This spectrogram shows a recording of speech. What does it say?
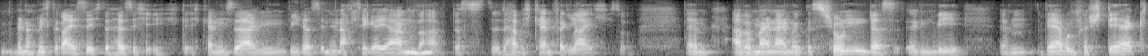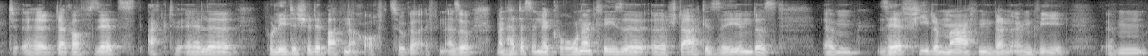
bin noch nicht 30. Das heißt, ich, ich, ich kann nicht sagen, wie das in den 80er Jahren mhm. war. Das, da habe ich keinen Vergleich. So. Ähm, aber mein Eindruck ist schon, dass irgendwie ähm, Werbung verstärkt äh, darauf setzt, aktuelle politische Debatten auch aufzugreifen. Also man hat das in der Corona-Krise äh, stark gesehen, dass ähm, sehr viele Marken dann irgendwie ähm,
